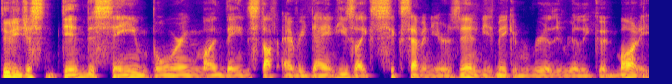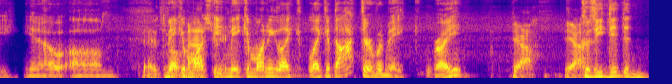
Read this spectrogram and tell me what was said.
dude, he just did the same boring, mundane stuff every day. And he's like six, seven years in and he's making really, really good money, you know? Um, Yeah, making money, making money like, like a doctor would make, right? yeah, yeah. Because he did the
